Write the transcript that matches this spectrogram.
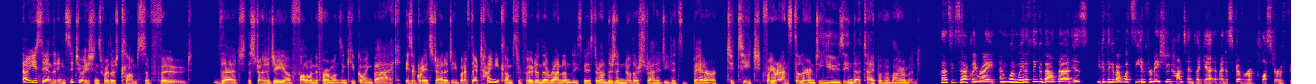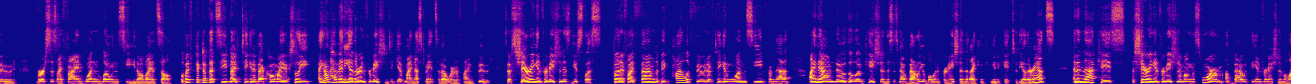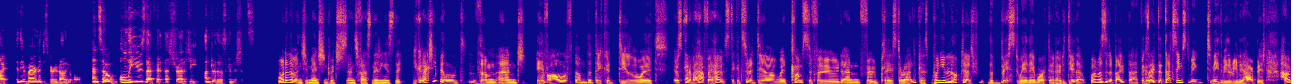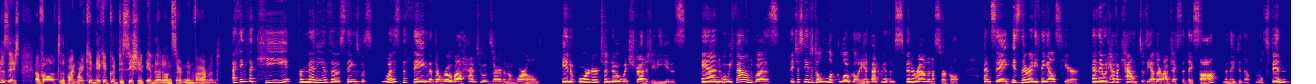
are you saying that in situations where there's clumps of food, that the strategy of following the pheromones and keep going back is a great strategy. But if they're tiny clumps of food and they're randomly spaced around, there's another strategy that's better to teach for your ants to learn to use in that type of environment. That's exactly right. And one way to think about that is you can think about what's the information content I get if I discover a cluster of food versus I find one lone seed all by itself. Well, if I've picked up that seed and I've taken it back home, I actually I don't have any other information to give my nestmates about where to find food. So sharing information is useless. But if I found a big pile of food, I've taken one seed from that. I now know the location. This is now valuable information that I can communicate to the other ants and in that case, the sharing information among the swarm about the information in the light in the environment is very valuable. And so only use that fit, that strategy under those conditions. One of the ones you mentioned, which sounds fascinating, is that you could actually build them and evolved them that they could deal with it was kind of a halfway house they could sort of deal with clumps of food and food placed around the place. When you looked at the best way they worked out how to do that what was it about that? Because I, that seems to be to me to be the really hard bit. How does it evolve to the point where it can make a good decision in that uncertain environment? I think the key for many of those things was what is the thing that the robot had to observe in the world in order to know which strategy to use. And what we found was they just needed to look locally. In fact, we had them spin around in a circle and say, Is there anything else here? And they would have a count of the other objects that they saw when they did that little spin.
